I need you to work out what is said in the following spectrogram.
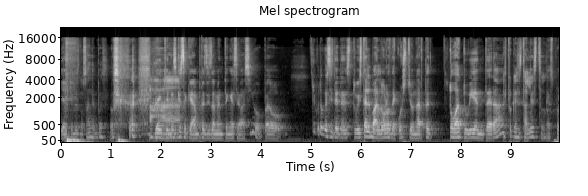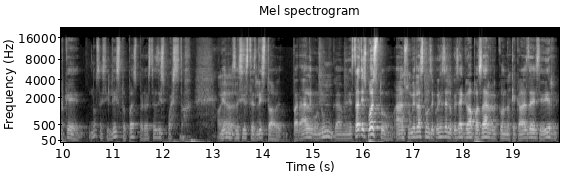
y hay quienes no salen, pues. O sea, y hay quienes que se quedan precisamente en ese vacío. Pero yo creo que si te tuviste el valor de cuestionarte toda tu vida entera. Es porque estás listo. Es porque, no sé si listo, pues, pero estés dispuesto. Oye, yo no sé si estés listo a, para algo nunca. Man. Estás dispuesto a asumir las consecuencias de lo que sea que va a pasar con lo que acabas de decidir.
